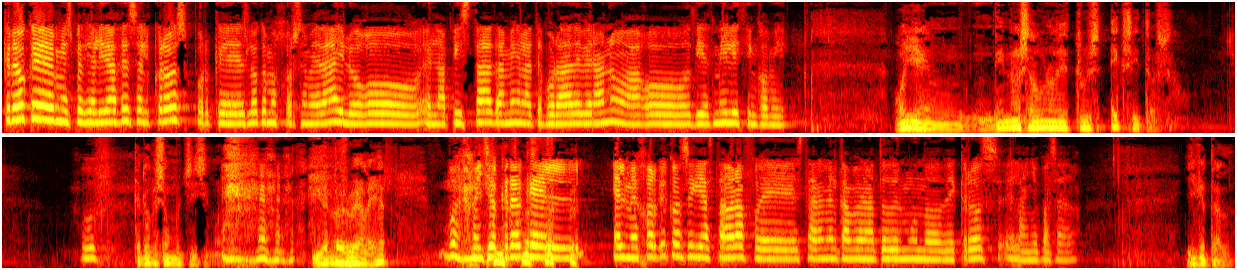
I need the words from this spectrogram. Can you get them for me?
creo que mi especialidad es el cross porque es lo que mejor se me da. Y luego en la pista también en la temporada de verano hago 10.000 y 5.000. Oye, dinos alguno de tus éxitos. Uf. Creo que son muchísimos. Yo los voy a leer. Bueno, yo creo que el, el mejor que conseguí hasta ahora fue estar en el Campeonato del Mundo de Cross el año pasado. ¿Y qué tal?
